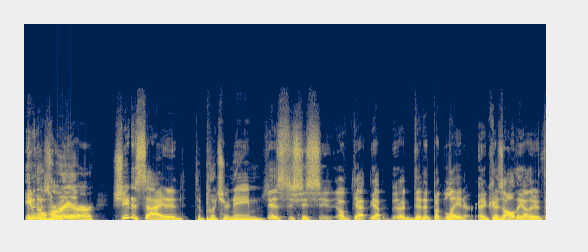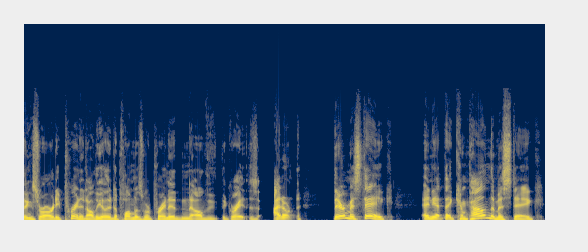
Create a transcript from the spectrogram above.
even though her really- error, she decided To put your name. just she, she oh, yep yep uh, did it but later because all the other things were already printed all the other diplomas were printed and all the, the great i don't their mistake and yet they compound the mistake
